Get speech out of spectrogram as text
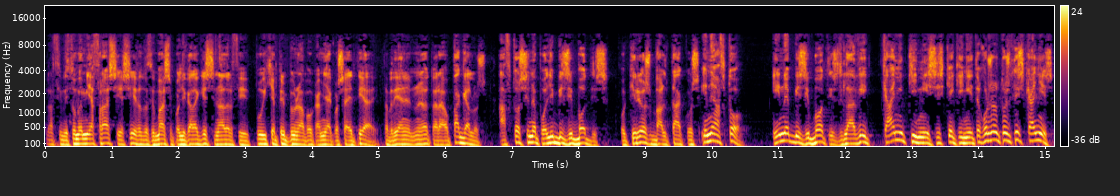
Να θυμηθούμε μια φράση, εσύ θα το θυμάσαι πολύ καλά και οι συνάδελφοι που είχε πει πριν από καμιά εικοσαετία. Τα παιδιά είναι νεότερα. Ο Πάγκαλος. Αυτός είναι πολύ busybodies. Ο κύριος Μπαλτάκος είναι αυτό. είναι μπιζιμπότης. Δηλαδή κάνει κινήσεις και κινείται χωρίς να το ζητήσει κανείς.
